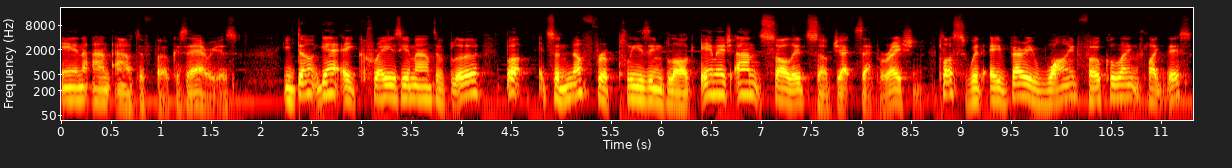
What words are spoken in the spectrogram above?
in and out of focus areas. You don't get a crazy amount of blur, but it's enough for a pleasing vlog image and solid subject separation. Plus, with a very wide focal length like this,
